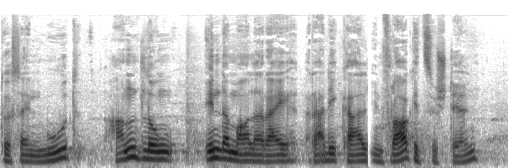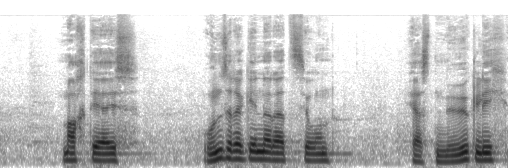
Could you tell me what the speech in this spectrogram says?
durch seinen Mut, Handlung in der Malerei radikal in Frage zu stellen, macht er es unserer Generation erst möglich,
